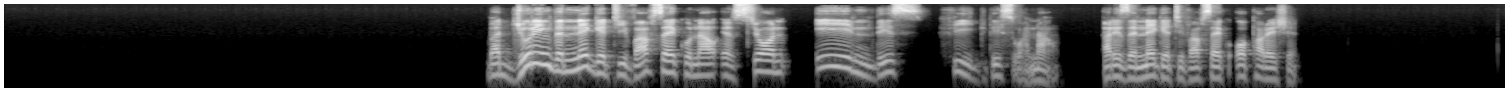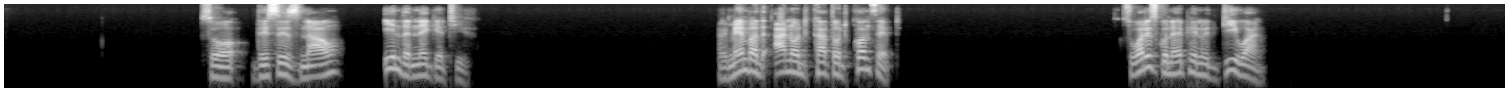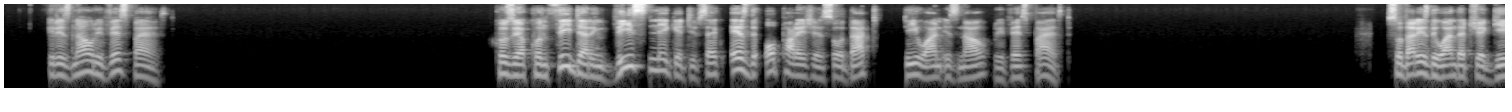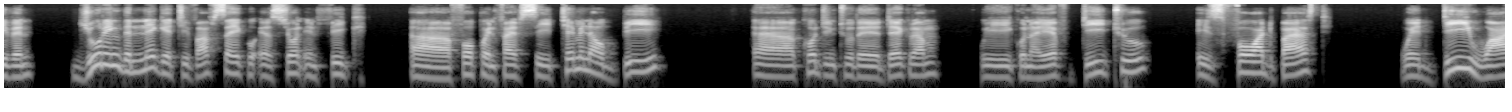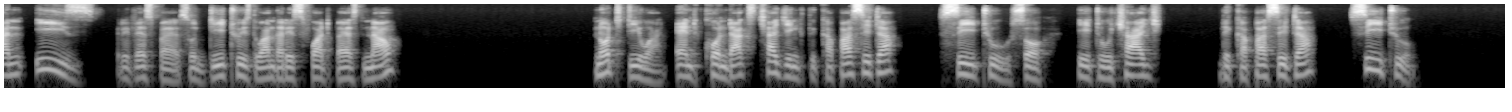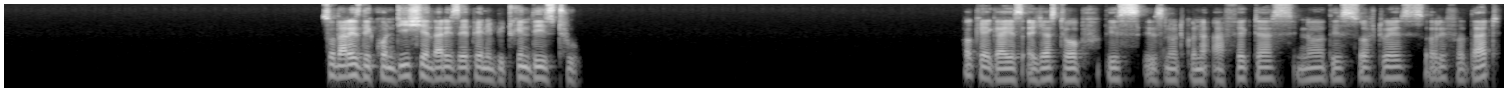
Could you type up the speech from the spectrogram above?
But during the negative half cycle now as shown in this fig, this one now, that is the negative half cycle operation. So this is now in the negative. Remember the anode cathode concept. So what is going to happen with D1? It is now reverse biased. Because you are considering this negative cycle as the operation so that D1 is now reverse biased. So that is the one that you're given during the negative half cycle as shown in fig uh, 4.5c. Terminal B, uh, according to the diagram, we're going to have D2 is forward biased, where D1 is reverse biased. So D2 is the one that is forward biased now, not D1, and conducts charging the capacitor C2. So it will charge the capacitor C2. So that is the condition that is happening between these two. Okay, guys, I just hope this is not going to affect us, you know, these softwares. Sorry for that.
